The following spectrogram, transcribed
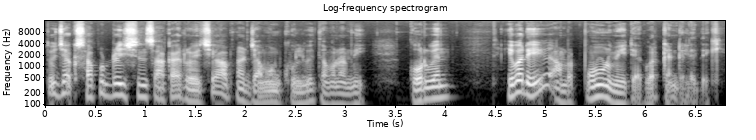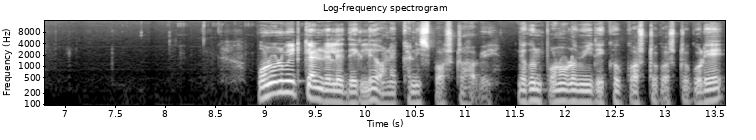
তো যাক, সাপোর্ট রেজিস্ট্যান্স আকার রয়েছে, আপনার যেমন খুলবে তেমন আপনি করবেন। এবারে আমরা পনেরো মিনিট একবার ক্যান্ডেলে দেখি। পনেরো মিনিট ক্যান্ডেলে দেখলে অনেকখানি স্পষ্ট হবে। দেখুন, পনেরো মিনিটে খুব কষ্ট কষ্ট করে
